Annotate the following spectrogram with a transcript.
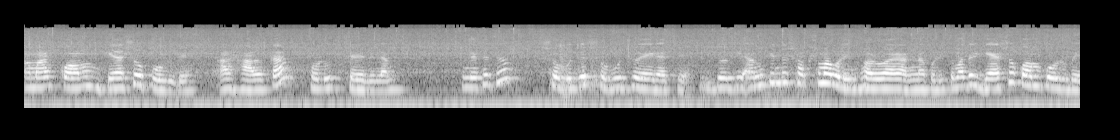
আমার কম গ্যাসও পড়বে আর হালকা হলুদ ছেড়ে দিলাম। দেখেছ? সবুজে সবুজ হয়ে গেছে। যদি, আমি কিন্তু সবসময় বলি, ঘরোয়া রান্না করি। তোমাদের গ্যাসও কম পড়বে।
